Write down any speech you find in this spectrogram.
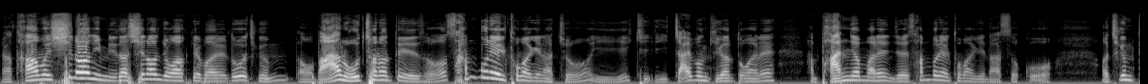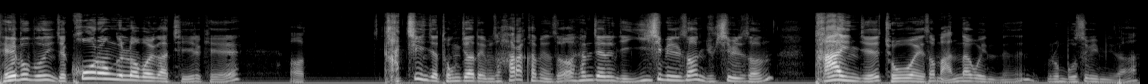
아, 다음은 신원입니다. 신원 종합개발도 지금 어, 15,000원대에서 3분의 1 토막이 났죠. 이, 기, 이 짧은 기간 동안에 한 반년 만에 이제 3분의 1 토막이 났었고 어, 지금 대부분 이제 코롱 글로벌 같이 이렇게 어, 같이 이제 동조화되면서 하락하면서 현재는 이제 21선, 61선 다 이제 조어에서 만나고 있는 그런 모습입니다.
